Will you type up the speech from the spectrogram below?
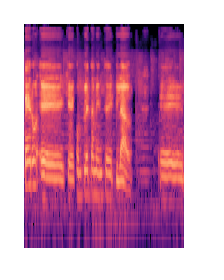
pero eh, quedé completamente depilado. Eh,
